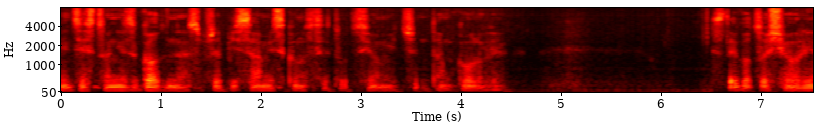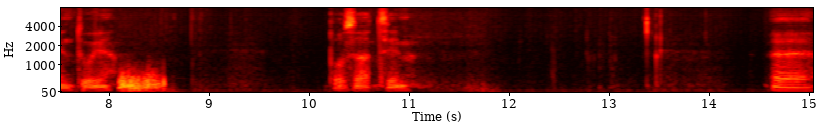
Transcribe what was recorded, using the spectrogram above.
więc jest to niezgodne z przepisami, z konstytucją i czym tamkolwiek. Z tego co się orientuję. Poza tym e,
